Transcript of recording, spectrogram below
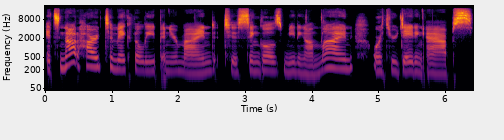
It's not hard to make the leap in your mind to singles meeting online or through dating apps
